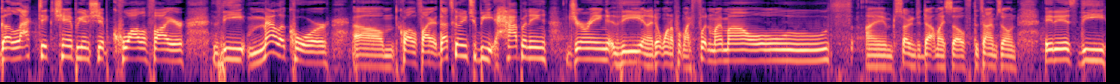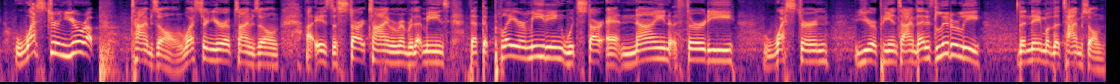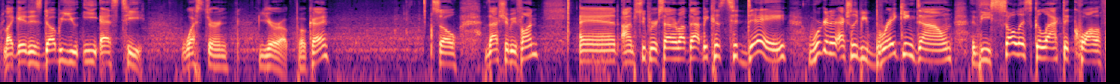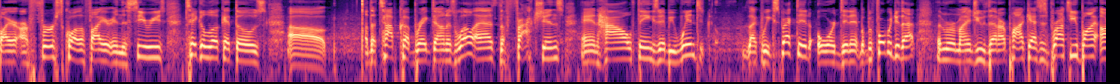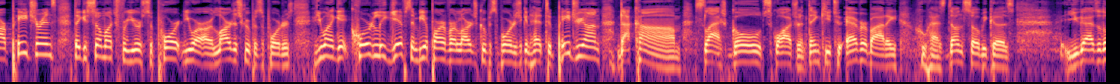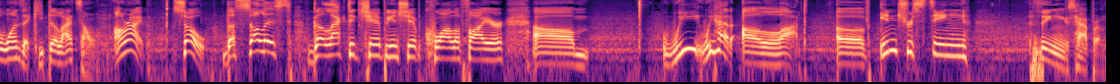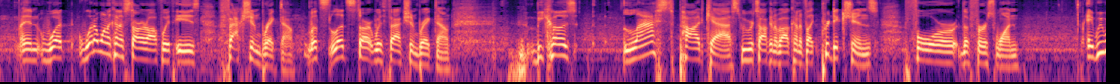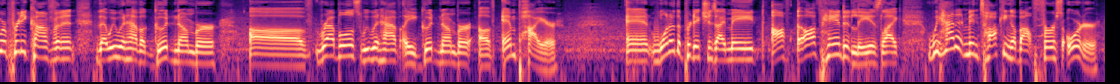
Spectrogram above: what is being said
Galactic Championship qualifier, the Malachor um, qualifier. That's going to be happening during the, and I don't want to put my foot in my mouth. I am starting to doubt myself, the time zone. It is the Western Europe time zone. Western Europe time zone uh, is the start time. Remember, that means that the player meeting would start at 9.30 Western European time. That is literally the name of the time zone. Like it is W E S T, Western Europe. Okay. So that should be fun. And I'm super excited about that because today we're going to actually be breaking down the Solus Galactic qualifier, our first qualifier in the series. Take a look at those. Uh, the top cut breakdown as well as the factions and how things maybe went like we expected or didn't. But before we do that, let me remind you that our podcast is brought to you by our patrons. Thank you so much for your support. You are our largest group of supporters. If you want to get quarterly gifts and be a part of our large group of supporters, you can head to patreon.com slash gold squadron. Thank you to everybody who has done so because you guys are the ones that keep the lights on. All right. So, the Solace Galactic Championship qualifier. Um, we we had a lot of interesting things happen. And what what I want to kind of start off with is faction breakdown. Let's let's start with faction breakdown. Because last podcast we were talking about kind of like predictions for the first one. And we were pretty confident that we would have a good number of rebels, we would have a good number of empire. And one of the predictions I made off offhandedly is like we hadn't been talking about first order.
